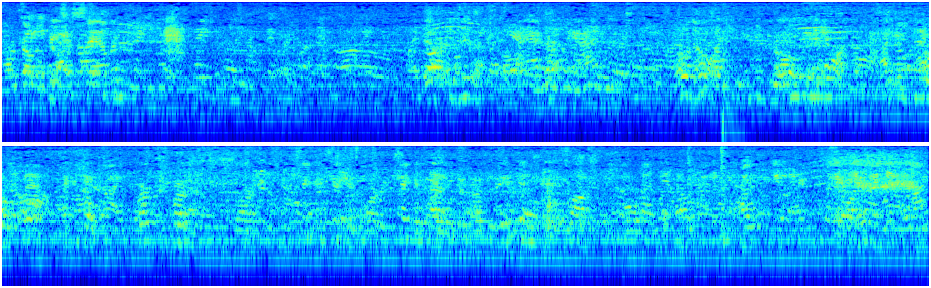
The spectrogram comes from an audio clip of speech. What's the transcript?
I got a piece of salmon, Yeah, I can do that. Oh, no, I, you can do anything you want. I can do, I can go burger, burger, or chicken, chicken, or chicken nuggets, or bacon, sausage. I, so I have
